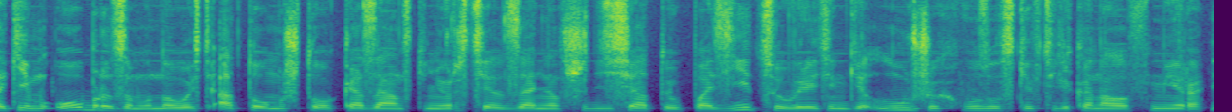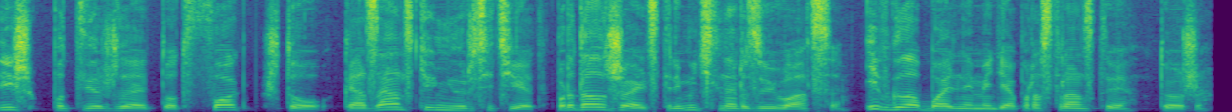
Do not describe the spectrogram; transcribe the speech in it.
Таким образом, новость о том, что Казанский университет занял 60-ю позицию в рейтинге лучших вузовских телеканалов мира, лишь подтверждает тот факт, что Казанский университет продолжает стремительно развиваться. И в глобальном медиапространстве тоже.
